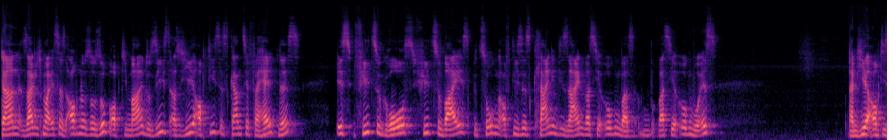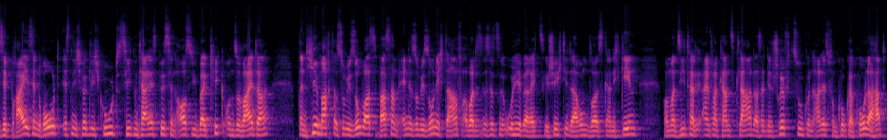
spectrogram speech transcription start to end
dann sage ich mal, ist das auch nur so suboptimal. Du siehst also hier auch dieses ganze Verhältnis ist viel zu groß, viel zu weiß, bezogen auf dieses kleine Design, was hier, irgendwas, was hier irgendwo ist. Dann hier auch diese Preise in Rot ist nicht wirklich gut, sieht ein kleines bisschen aus wie bei Kick und so weiter. Dann hier macht er sowieso was, was am Ende sowieso nicht darf, aber das ist jetzt eine Urheberrechtsgeschichte, darum soll es gar nicht gehen, weil man sieht halt einfach ganz klar, dass er den Schriftzug und alles von Coca-Cola hat,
